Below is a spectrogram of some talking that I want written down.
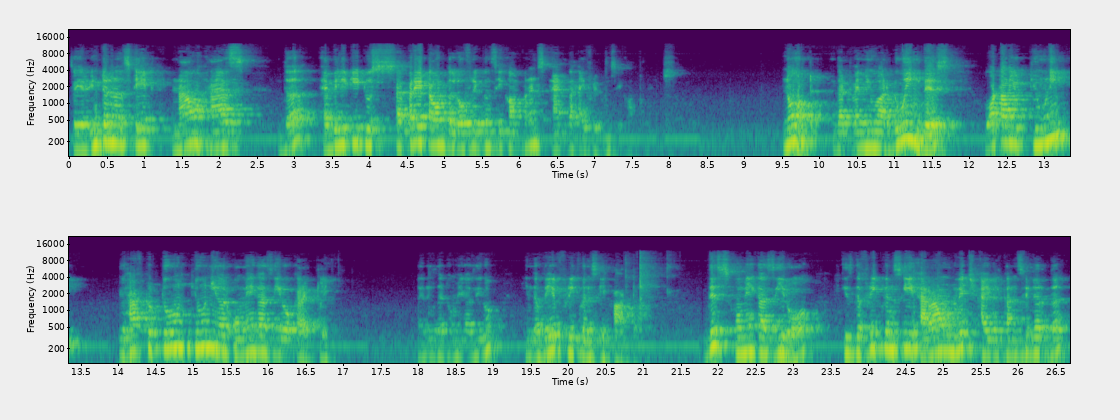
So your internal state now has the ability to separate out the low frequency components and the high frequency components. Note that when you are doing this, what are you tuning? You have to tune, tune your omega zero correctly. Where is that omega zero? In the wave frequency part. This omega zero is the frequency around which I will consider the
